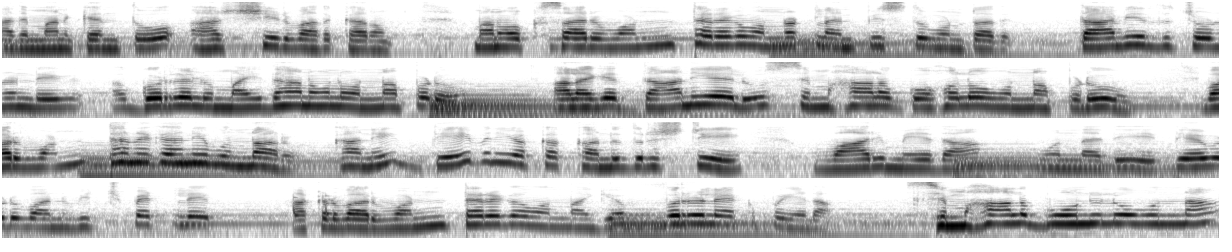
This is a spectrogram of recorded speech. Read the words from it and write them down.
అది మనకెంతో ఆశీర్వాదకరం. మనం ఒకసారి ఒంటరిగా ఉన్నట్లు అనిపిస్తూ ఉంటుంది. దావీదు చూడండి గొర్రెలు మైదానంలో ఉన్నప్పుడు అలాగే దానియేలు సింహాల గుహలో ఉన్నప్పుడు వారు ఒంటరిగానే ఉన్నారు. కానీ దేవుని యొక్క కనుదృష్టి వారి మీద ఉన్నది. దేవుడు వారిని విడిచిపెట్టలేదు. అక్కడ వారు ఒంటరిగా ఉన్న ఎవ్వరు లేకపోయినా సింహాల బోనులో ఉన్న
